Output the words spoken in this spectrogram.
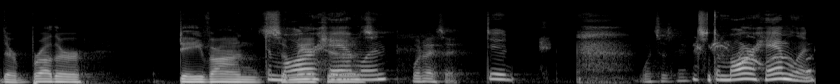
their brother, Davon Damar Sanchez. Hamlin. What did I say? Dude, What's his name? it's Damar Hamlin.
